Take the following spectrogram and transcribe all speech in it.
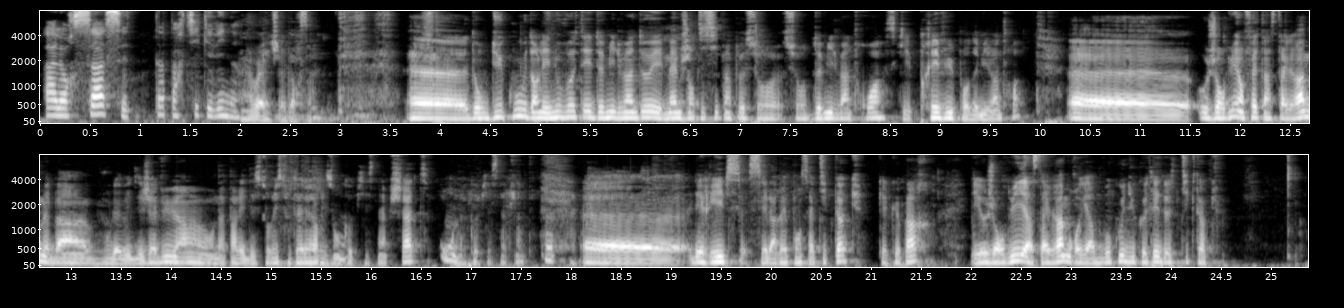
Alors ça, c'est ta partie, Kevin. Ah ouais, j'adore ça. Euh, donc du coup, dans les nouveautés 2022, et même j'anticipe un peu sur, sur 2023, ce qui est prévu pour 2023, euh, aujourd'hui en fait Instagram, eh ben, vous l'avez déjà vu, hein, on a parlé des stories tout à l'heure, ils ont copié Snapchat, on a copié Snapchat. Mm. Euh, les Reels, c'est la réponse à TikTok, quelque part. Et aujourd'hui, Instagram regarde beaucoup du côté de TikTok.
